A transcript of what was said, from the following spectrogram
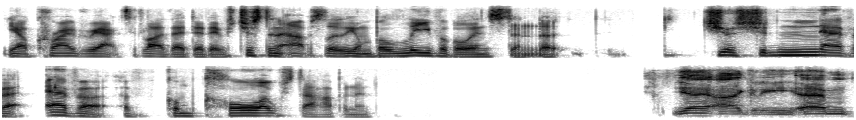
you know crowd reacted like they did. It was just an absolutely unbelievable incident that just should never ever have come close to happening. Yeah, I agree. Um,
